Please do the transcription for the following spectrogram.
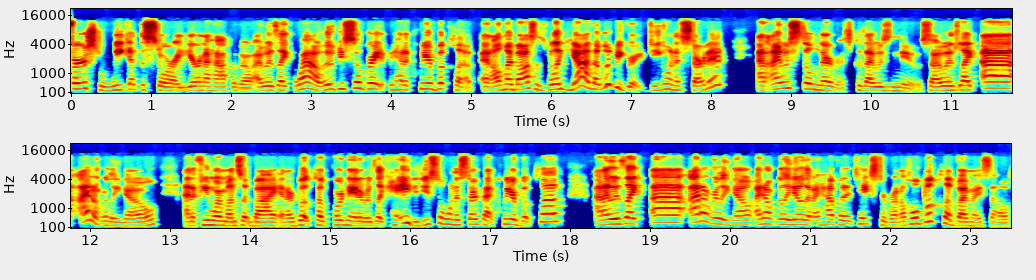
first week at the store a year and a half ago i was like wow it would be so great if we had a queer book club. And all my bosses were like yeah that would be great. Do you want to start it and I was still nervous because I was new. So I was like, uh, I don't really know. And a few more months went by, and our book club coordinator was like, Hey, did you still want to start that queer book club? And I was like, uh, I don't really know. I don't really know that I have what it takes to run a whole book club by myself.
